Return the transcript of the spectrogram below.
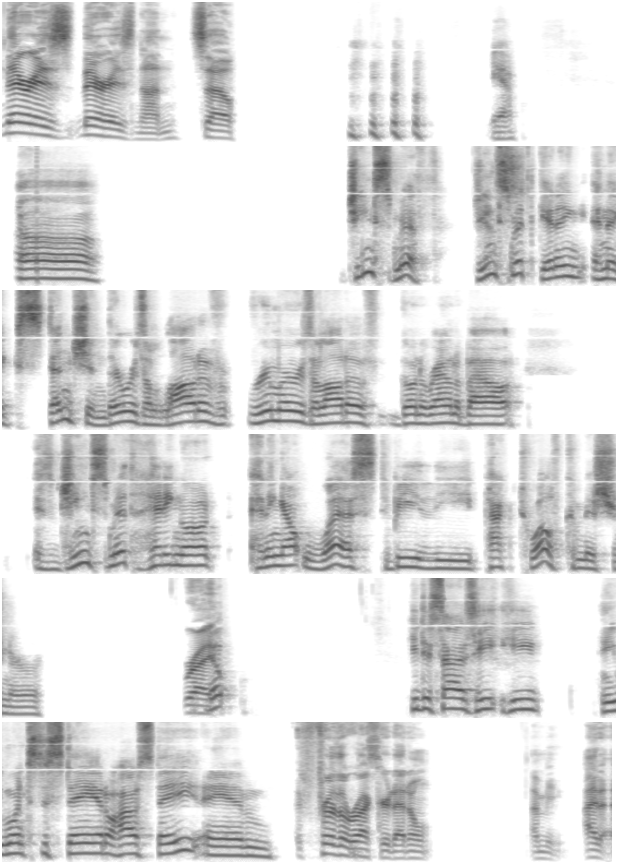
there is there is none. So Uh, Gene Smith. Gene Yes. Smith getting an extension. There was a lot of rumors, a lot of going around about is Gene Smith heading out heading out west to be the Pac-12 commissioner? right, Nope. He decides he he he wants to stay at Ohio State and for the record, I don't. I mean, I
